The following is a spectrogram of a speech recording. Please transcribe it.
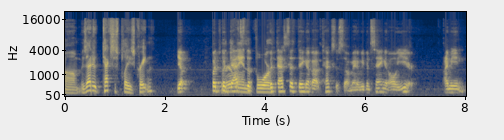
um, is that who Texas plays? Creighton. Yep. But so but that's the four. but that's the thing about Texas though, man. We've been saying it all year. I mean,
